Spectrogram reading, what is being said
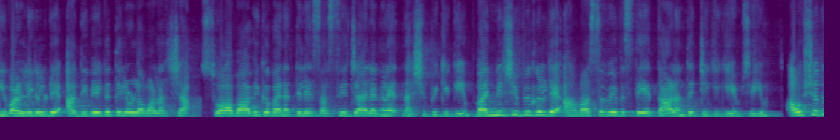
ഈ വള്ളികളുടെ അതിവേഗത്തിലുള്ള വളർച്ച സ്വാഭാവിക വനത്തിലെ സസ്യജാലങ്ങളെ നശിപ്പിക്കുകയും വന്യജീവികളുടെ ആവാസ വ്യവസ്ഥയെ താളം തെറ്റിക്കുകയും ചെയ്യും. ഔഷധ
